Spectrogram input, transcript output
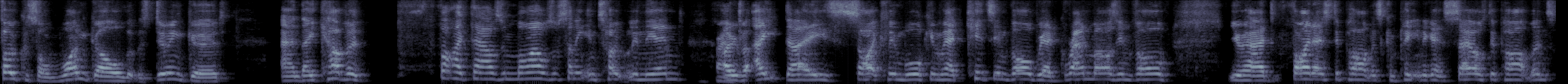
focus on one goal that was doing good. And they covered 5,000 miles or something in total in the end. Right. Over eight days, cycling, walking. We had kids involved, we had grandmas involved you had finance departments competing against sales departments,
